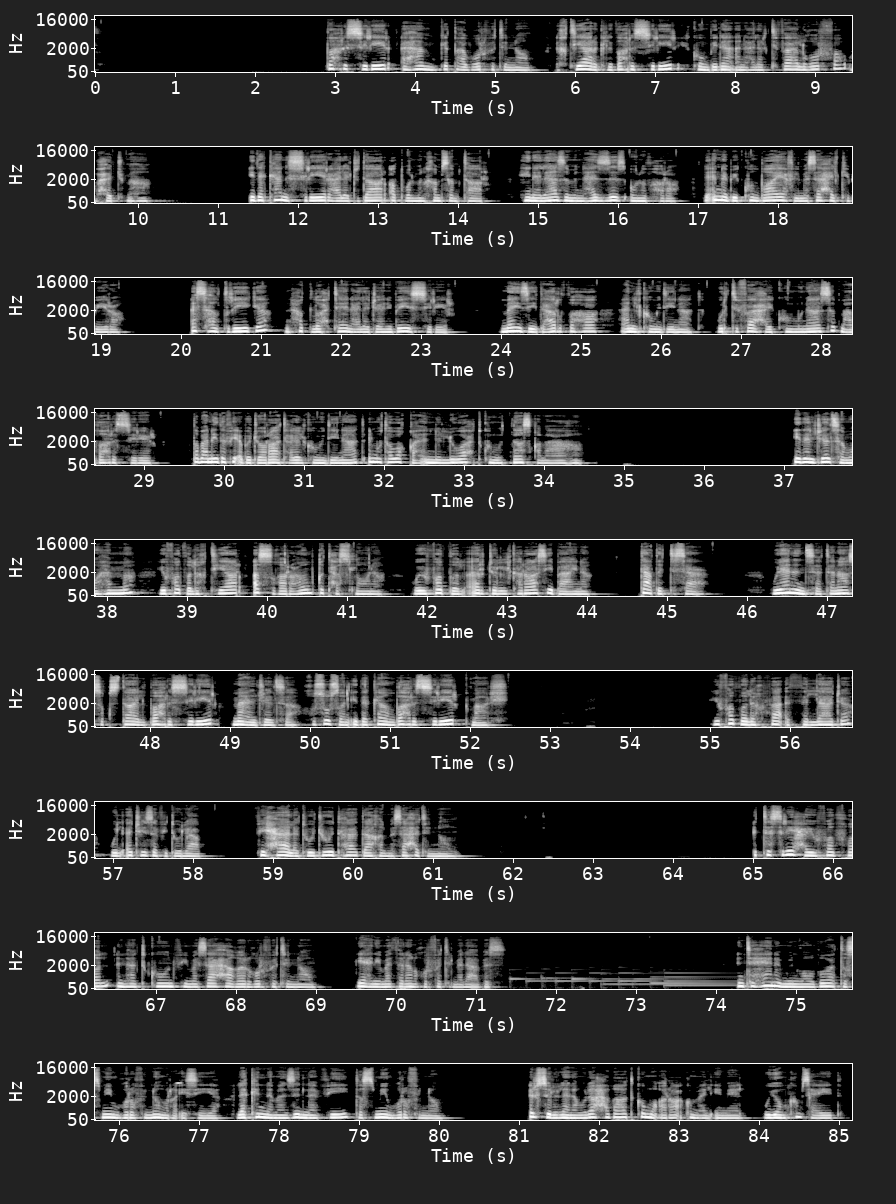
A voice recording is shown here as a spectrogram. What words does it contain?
ظهر السرير أهم قطعة بغرفة النوم. اختيارك لظهر السرير يكون بناء على ارتفاع الغرفة وحجمها. إذا كان السرير على جدار أطول من خمسة أمتار هنا لازم نعزز ونظهره لأنه بيكون ضايع في المساحة الكبيرة. أسهل طريقة نحط لوحتين على جانبي السرير. ما يزيد عرضها عن الكوميدينات وارتفاعها يكون مناسب مع ظهر السرير. طبعا إذا في أباجورات على الكوميدينات المتوقع أن اللوح تكون متناسقة معاها إذا الجلسة مهمة يفضل اختيار أصغر عمق تحصلونه ويفضل أرجل الكراسي باينة. تعطي اتساع. ولا ننسى تناسق ستايل ظهر السرير مع الجلسة خصوصا إذا كان ظهر السرير قماش. يفضل إخفاء الثلاجة والأجهزة في دولاب في حالة وجودها داخل مساحة النوم. التسريحة يفضل أنها تكون في مساحة غير غرفة النوم يعني مثلا غرفة الملابس. انتهينا من موضوع تصميم غرف النوم الرئيسية لكن ما زلنا في تصميم غرف النوم. ارسلوا لنا ملاحظاتكم وآراءكم على الإيميل. ويومكم سعيد.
